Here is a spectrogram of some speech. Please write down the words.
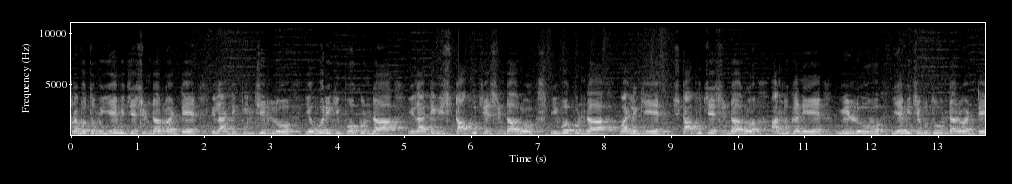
ప్రభుత్వం ఏమి చేసిండారు అంటే ఇలాంటి పింఛన్లు ఎవరికి పోకుండా ఇలాంటివి స్టాపు చేసిండారు ఇవ్వకుండా వాళ్ళకి స్టాపు చేసిండారు. అందుకని వీళ్ళు ఏమి చెబుతూ ఉంటారు అంటే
